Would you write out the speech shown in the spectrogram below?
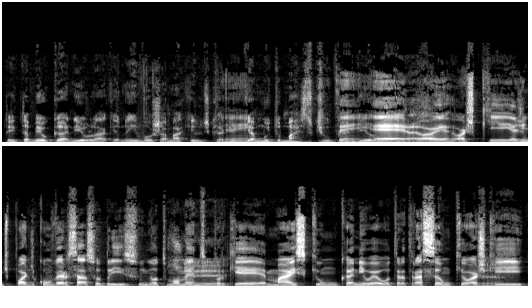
tem também o canil lá, que eu nem vou chamar aquilo de canil, Tem. que é muito mais do que um Tem. canil. né? É, eu- eu acho que a gente pode conversar sobre isso em outro momento, Sim. porque é mais que um canil, é outra atração que eu acho que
